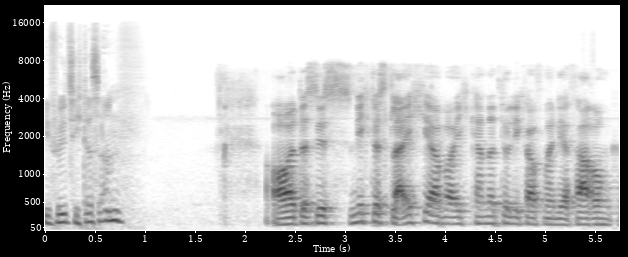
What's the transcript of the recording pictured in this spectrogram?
Wie fühlt sich das an? Ah, das ist nicht das Gleiche, aber ich kann natürlich auf meine Erfahrung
